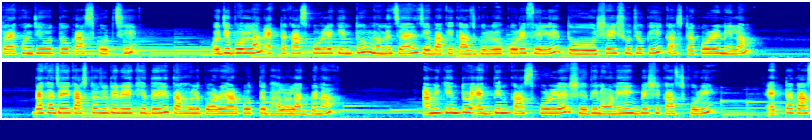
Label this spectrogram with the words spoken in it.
তো এখন যেহেতু কাজ করছি, ওই যে বললাম, একটা কাজ করলে কিন্তু মনে চায় যে বাকি কাজগুলো করে ফেলি। তো সেই সুযোগেই কাজটা করে নিলাম। দেখা যায় এই কাজটা যদি রেখে দেই, তাহলে পরে আর করতে ভালো লাগবে না। আমি কিন্তু একদিন কাজ করলে সেদিন অনেক বেশি কাজ করি। একটা কাজ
